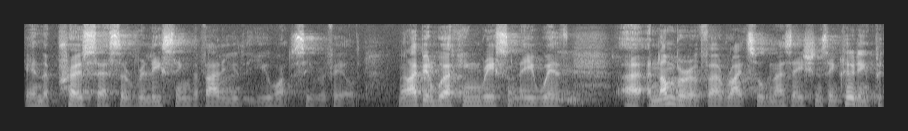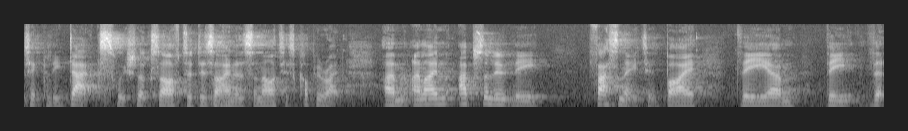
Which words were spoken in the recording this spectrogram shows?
in the process of releasing the value that you want to see revealed. Now, I've been working recently with uh, a number of uh, rights organizations, including particularly DACS, which looks after designers and artists' copyright. Um, and I'm absolutely fascinated by the, um, the, the,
